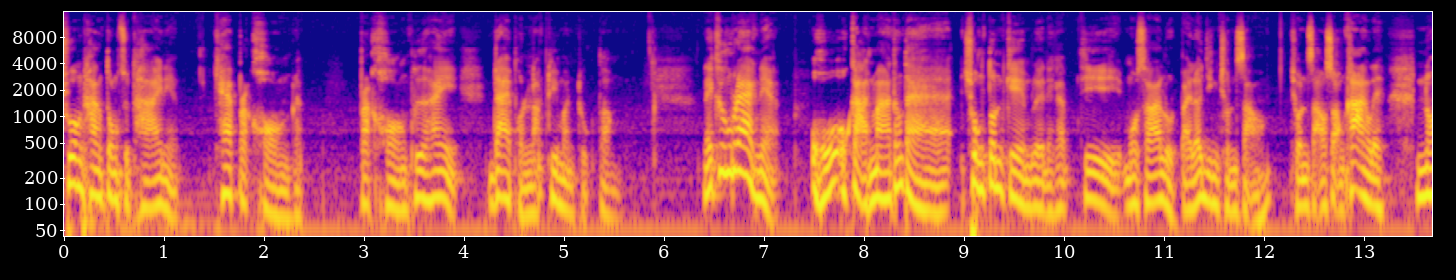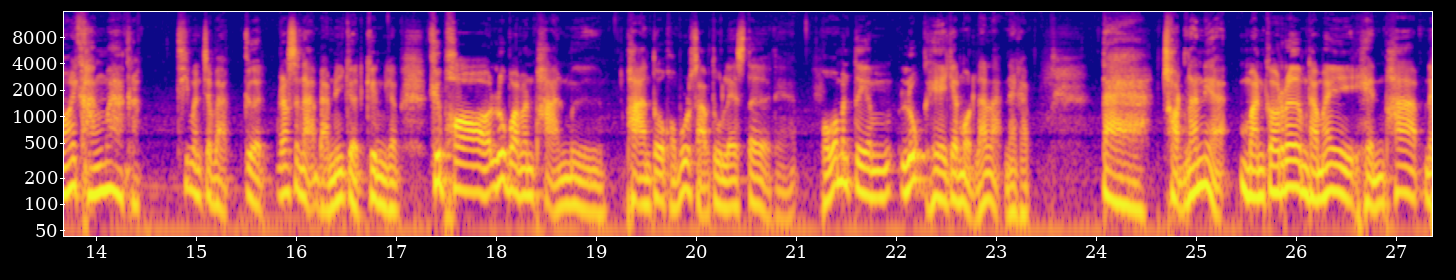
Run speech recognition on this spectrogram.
ช่วงทางตรงสุดท้ายเนี่ยแค่ประคองครับ ประคองเพื่อให้ได้ผลลัพธ์ที่มันถูกต้อง ในครึ่งแรกเนี่ยโอ้โหโอกาสมาตั้งแต่ช่วงต้นเกมเลยนะครับ ที่โมซาร่าห์หลุดไปแล้วยิงชนเสา ชนเสาสองข้างเลย น้อยครั้งมากครับ ที่มันจะแบบเกิดลักษณะแบบนี้เกิดขึ้นครับ คือพอลูกบอลมันผ่านมือผ่านตัวของผู้รักษาประตูเลสเตอร์เนี่ยผมว่ามันเตรียมลุกเฮกันหมดแล้วล่ะนะครับ แต่ช็อตนั้นเนี่ยมันก็เริ่มทำให้เห็นภาพใน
